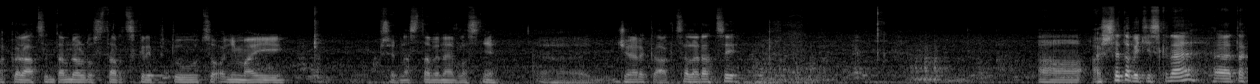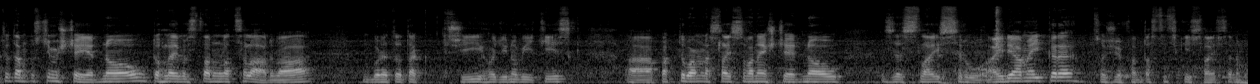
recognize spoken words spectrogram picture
akorát jsem tam dal do start scriptu, co oni mají přednastavené vlastně eh, jerk a akceleraci. A až se to vytiskne, tak to tam pustím ještě jednou. Tohle je vrstva 0,2, bude to tak 3 hodinový tisk. A pak to mám naslajsované ještě jednou ze sliceru Idea Maker, což je fantastický slicer, nebo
